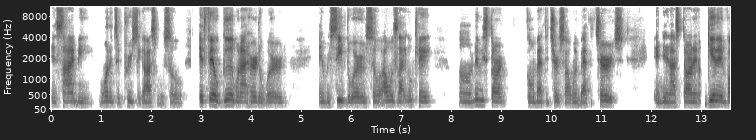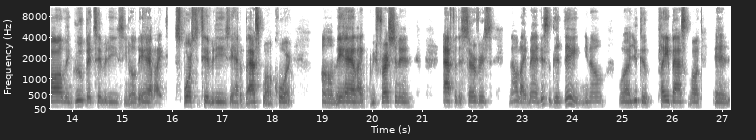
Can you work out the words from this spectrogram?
inside me wanted to preach the gospel. So it felt good when I heard the word and received the word. So I was like, okay, um, let me start going back to church. So I went back to church And then I started getting involved in group activities. You know, they had like sports activities, they had a basketball court, um, they had like refreshing after the service. And I was like, man, this is a good thing, you know, where you could play basketball and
